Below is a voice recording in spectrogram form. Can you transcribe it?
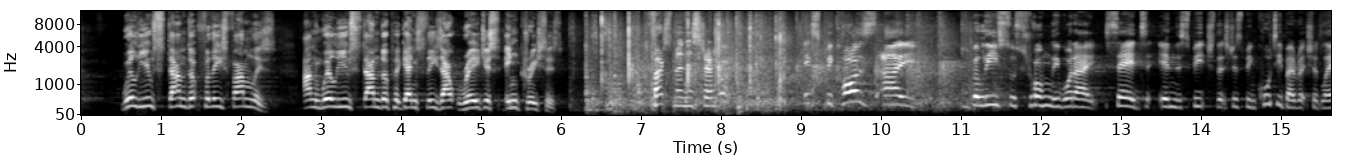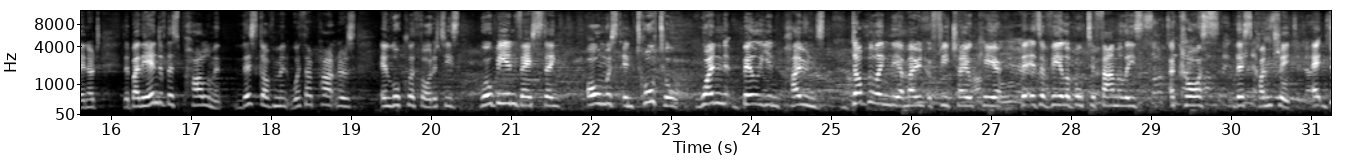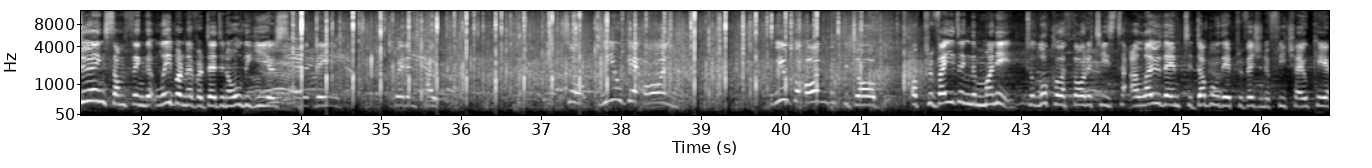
Will you stand up for these families? And will you stand up against these outrageous increases? First Minister. Well, it's because I believe so strongly what I said in the speech that's just been quoted by Richard Leonard, that by the end of this Parliament, this government, with our partners in local authorities, will be investing almost in total £1 billion, doubling the amount of free childcare that is available to families across this country. Uh, doing something that Labour never did in all the years that they were in power. So we'll get on we'll get on the job of providing the money to local authorities to allow them to double their provision of free childcare,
